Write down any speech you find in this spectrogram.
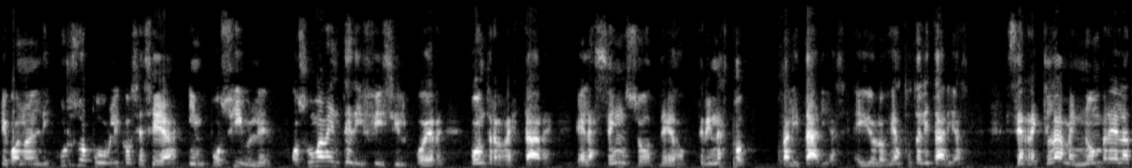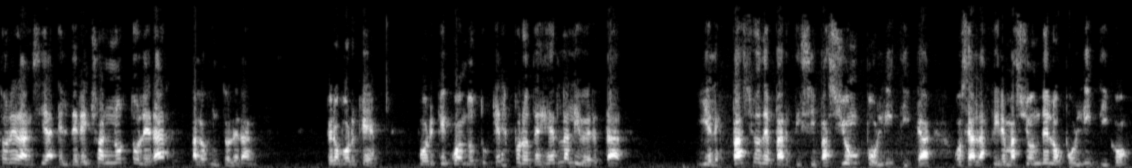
que cuando en el discurso público se hacía imposible o sumamente difícil poder contrarrestar el ascenso de doctrinas totalitarias e ideologías totalitarias, se reclama en nombre de la tolerancia el derecho a no tolerar a los intolerantes. ¿Pero por qué? Porque cuando tú quieres proteger la libertad y el espacio de participación política, o sea, la afirmación de lo político,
